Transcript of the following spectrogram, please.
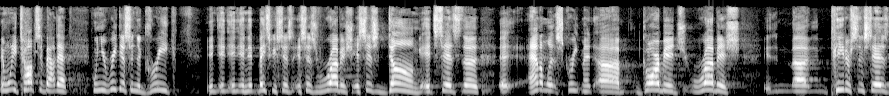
and when he talks about that, when you read this in the Greek, and, and, and, it basically says it says rubbish, it says dung, it says the uh, animal excrement, uh, garbage, rubbish. Uh, Peterson says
